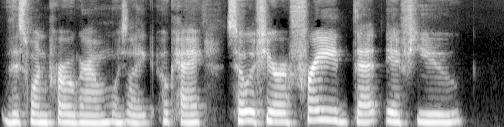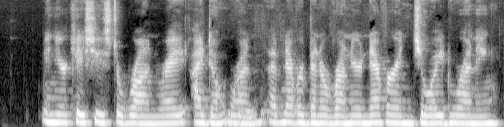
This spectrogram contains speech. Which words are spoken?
this one program was like, okay, so if you're afraid that if you, in your case, you used to run, right? I don't run. Mm-hmm. I've never been a runner, never enjoyed running.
